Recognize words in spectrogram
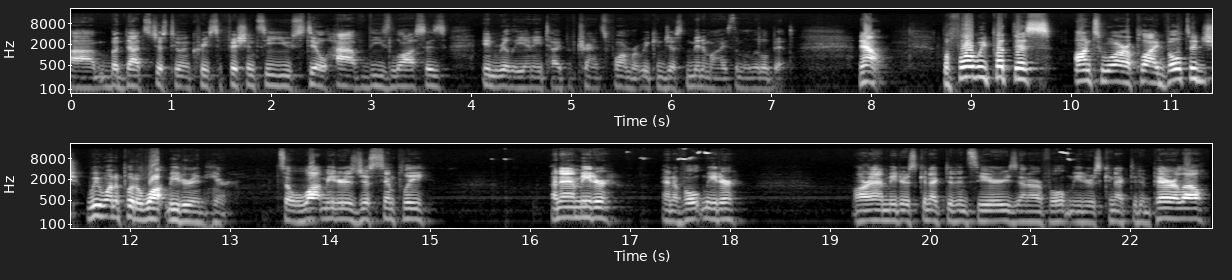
Um, but that's just to increase efficiency. You still have these losses in really any type of transformer. We can just minimize them a little bit. Now, before we put this onto our applied voltage, we want to put a watt meter in here. So a watt meter is just simply an ammeter and a voltmeter. Our ammeter is connected in series and our voltmeter is connected in parallel,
